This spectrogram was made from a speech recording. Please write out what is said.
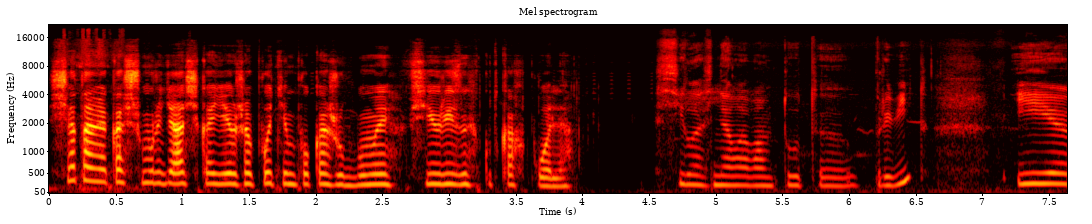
Ще там якась шмурдячка є, вже потім покажу, бо ми всі в різних кутках поля. Сіла, зняла вам тут е, привіт. І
